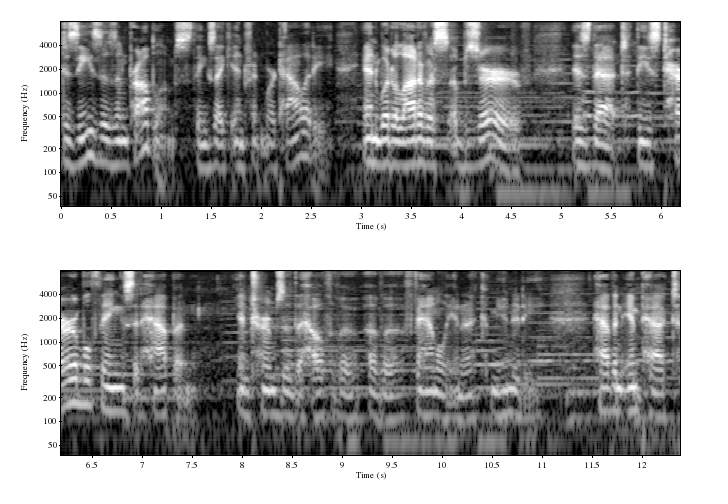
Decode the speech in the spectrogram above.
diseases and problems, things like infant mortality. And what a lot of us observe is that these terrible things that happen in terms of the health of a, of a family and a community have an impact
